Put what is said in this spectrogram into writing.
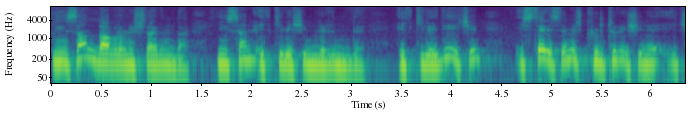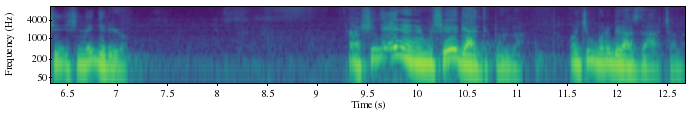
insan davranışlarını da, insan etkileşimlerini de etkilediği için ister istemez kültür işine için içine giriyor. Ha, şimdi en önemli şeye geldik burada. Onun için bunu biraz daha açalım.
